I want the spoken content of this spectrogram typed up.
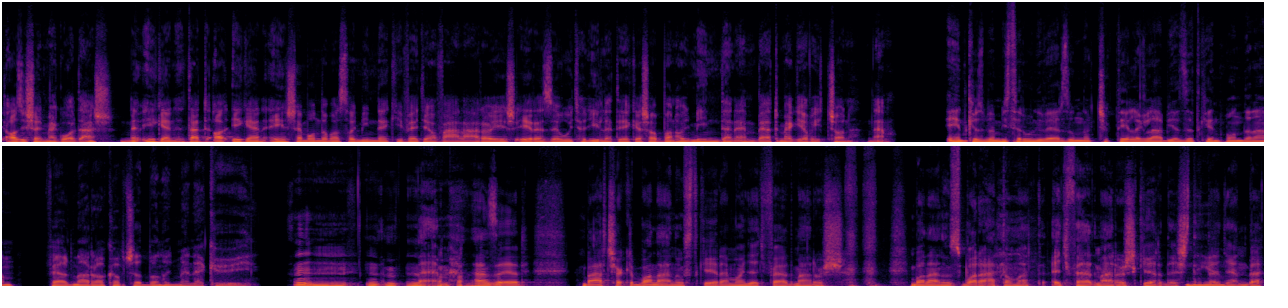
Az is egy megoldás. Nem, igen, tehát a, igen, én sem mondom azt, hogy mindenki vegye a vállára, és érezze úgy, hogy illetékes abban, hogy minden embert megjavítson. Nem. Én közben Mr. Univerzumnak csak tényleg lábjegyzetként mondanám Feldmárral kapcsolatban, hogy menekülj. N- nem, azért bárcsak banánuszt kérem, hogy egy feldmáros, banánusz barátomat egy feldmáros kérdést Igen. tegyen be,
